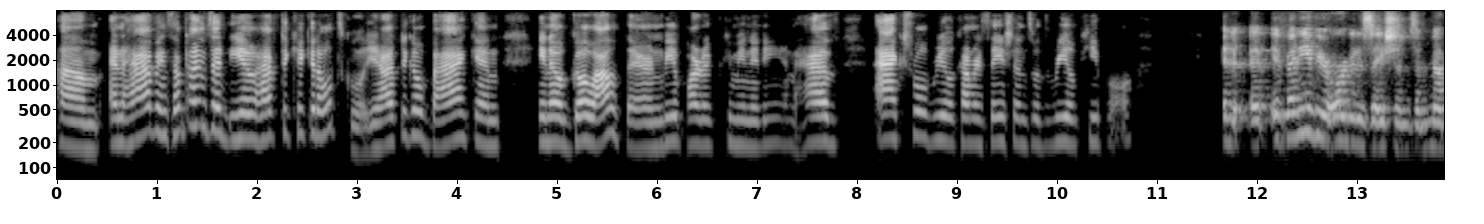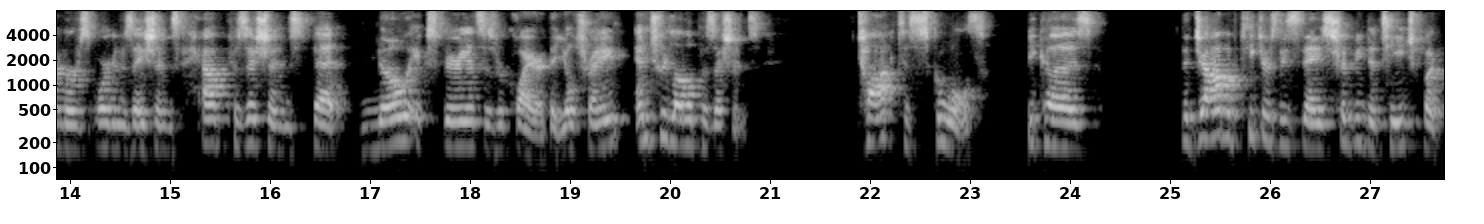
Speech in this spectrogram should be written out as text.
Um, and having sometimes that you have to kick it old school. You have to go back and, you know, go out there and be a part of community and have actual real conversations with real people if any of your organizations and members organizations have positions that no experience is required, that you'll train, entry level positions, talk to schools because the job of teachers these days should be to teach, but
